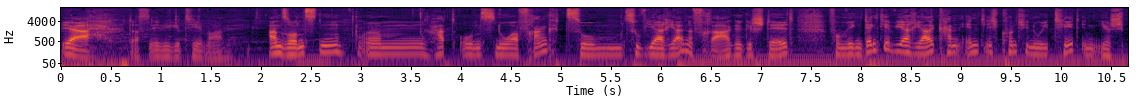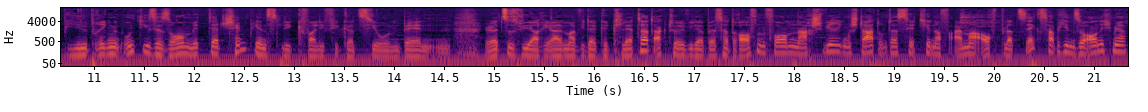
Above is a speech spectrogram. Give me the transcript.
Ja, das ewige Thema. Ansonsten ähm, hat uns Noah Frank zum, zu Villarreal eine Frage gestellt. Von wegen, denkt ihr, Villarreal kann endlich Kontinuität in ihr Spiel bringen und die Saison mit der Champions League Qualifikation beenden? Jetzt ist Villarreal mal wieder geklettert, aktuell wieder besser drauf in Form. Nach schwierigem Start und das Setien auf einmal auf Platz 6 habe ich ihnen so auch nicht mehr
